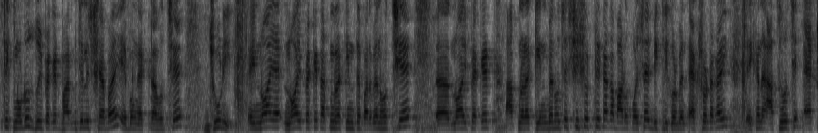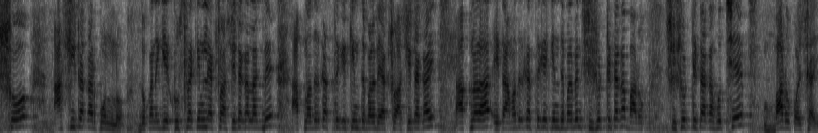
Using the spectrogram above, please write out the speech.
স্টিক নুডলস, দুই প্যাকেট ভার্মিচিলির সেমাই এবং একটা হচ্ছে ঝুড়ি। এই নয় নয় প্যাকেট আপনারা কিনতে পারবেন হচ্ছে নয় প্যাকেট আপনারা কিনবেন হচ্ছে ছেষট্টি টাকা বারো পয়সায় বিক্রি করবেন একশো টাকায়। এখানে আছে হচ্ছে একশো আশি টাকার পণ্য। দোকানে গিয়ে খুচরা কিনলে একশো আশি টাকা লাগবে। আপনাদের কাছ থেকে কিনতে পারবে একশো আশি টাকায়। আপনারা এটা আমাদের কাছ থেকে কিনতে পারবেন ছেষট্টি টাকা বারো, ছেষট্টি টাকা হচ্ছে বারো পয়সায়।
